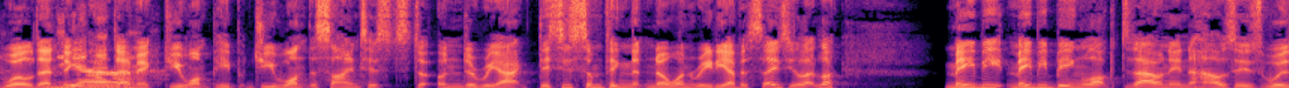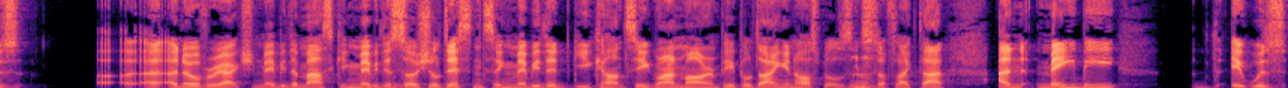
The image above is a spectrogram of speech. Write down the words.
world-ending yeah. pandemic, do you want people? Do you want the scientists to underreact? This is something that no one really ever says. You're like, look, maybe maybe being locked down in houses was a, an overreaction. Maybe the masking, maybe the social distancing, maybe that you can't see grandma and people dying in hospitals and mm. stuff like that, and maybe it was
